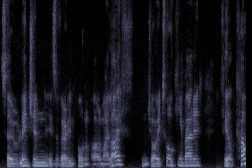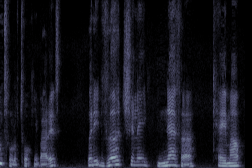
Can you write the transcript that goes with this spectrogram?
So, religion is a very important part of my life enjoy talking about it, feel comfortable of talking about it, but it virtually never came up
